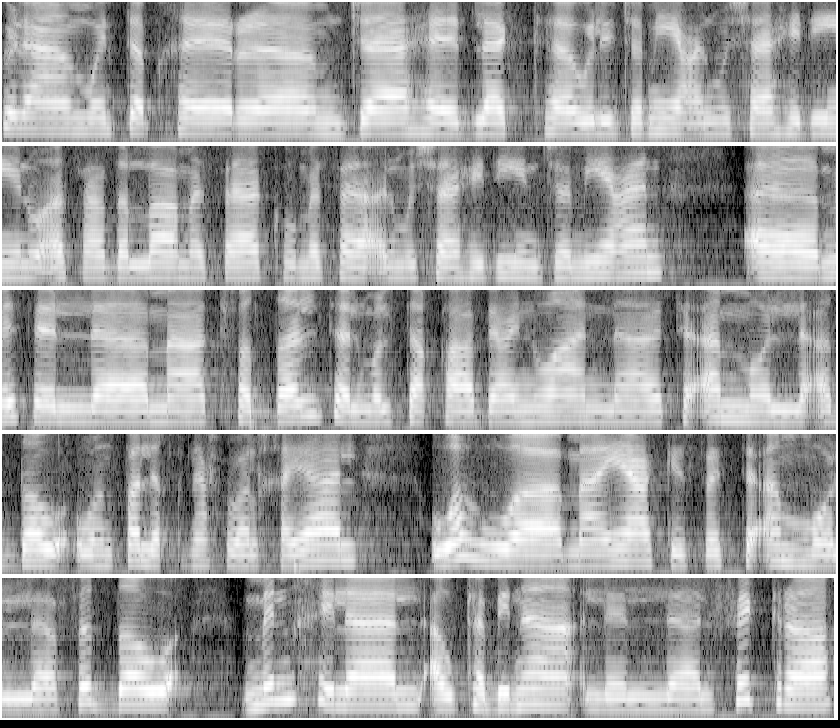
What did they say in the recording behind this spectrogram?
كل عام وانت بخير مجاهد لك ولجميع المشاهدين وأسعد الله مساك ومساء المشاهدين جميعا. آه، مثل ما تفضلت الملتقى بعنوان تأمل الضوء وانطلق نحو الخيال وهو ما يعكس التأمل في الضوء من خلال أو كبناء للفكرة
